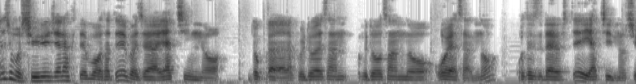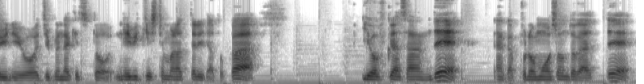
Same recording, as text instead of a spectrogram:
ずしも収入じゃなくても、例えばじゃあ家賃のどっか不動産不動産の大家さんのお手伝いをして家賃の収入を自分だけちょっと値引きしてもらったりだとか洋服屋さんでなんかプロモーションとかやって、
